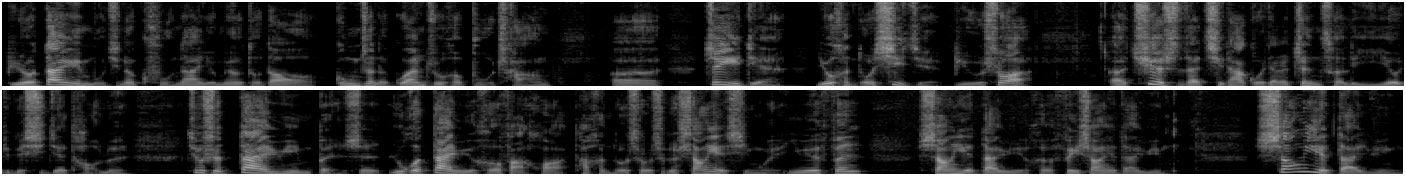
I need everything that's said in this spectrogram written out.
比如代孕母亲的苦难有没有得到公正的关注和补偿？呃，这一点有很多细节，比如说啊。呃，确实，在其他国家的政策里也有这个细节讨论，就是代孕本身，如果代孕合法化，它很多时候是个商业行为，因为分商业代孕和非商业代孕。商业代孕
